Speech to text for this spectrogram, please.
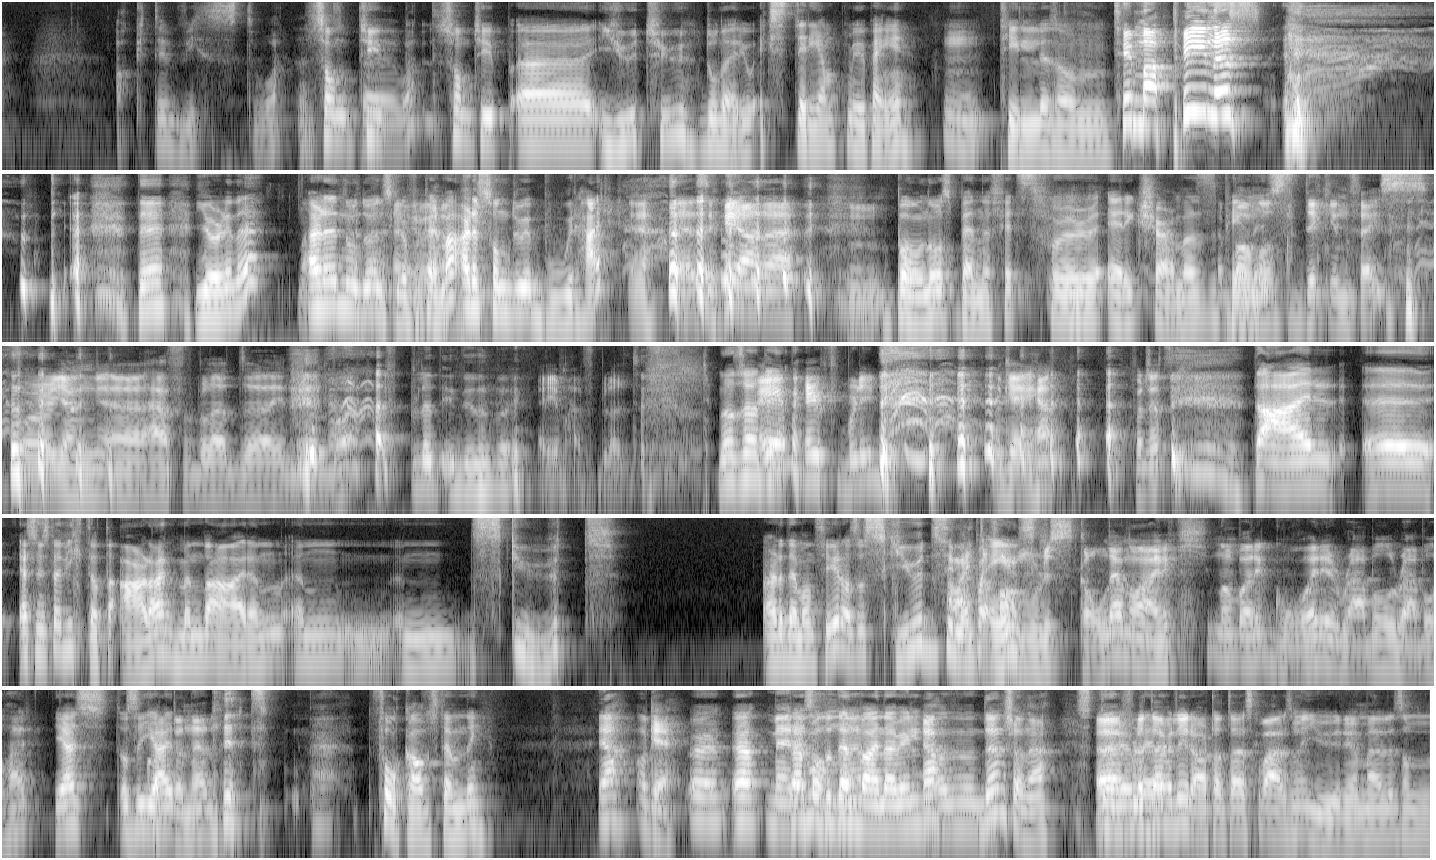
Aktivist what? Sånn type Eh, what? sånn typ, uh, U2 donerer jo ekstremt mye penger Mm. til liksom Til my penis! det, Gjør de det? Er det noe du ønsker å fortelle meg? Er det sånn du bor her? Ja, det. Mm. Bonus benefits for Erik Sharmas penis. Bonus dick in face for young uh, half-blood uh, Indian boy. half-blood Indian boy. I am half-blood. Men altså, det, am half-blood. OK, ja. Fortsett. det er eh, Jeg syns det er viktig at det er der, men det er en, en, en skuet Er det det man sier? Altså skewed, sier man Jeg på vet da faen engelsk. hvor du skal jeg nå, Eirik. Nå bare går rabble-rabble her. Jeg, s- altså, Korte jeg ned litt. Folkeavstemning. Ja, OK. Eh, ja, det Mer er på en måte sånn, den veien jeg vil. Ja, Altså, den skjønner jeg. Eh, større, for det er mer- veldig rart at det skal være som en jury med liksom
